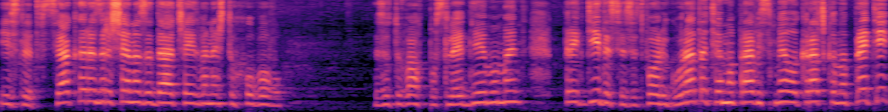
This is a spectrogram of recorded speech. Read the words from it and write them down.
И след всяка разрешена задача идва нещо хубаво. Затова в последния момент, преди да се затвори гората, тя направи смела крачка напред и...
